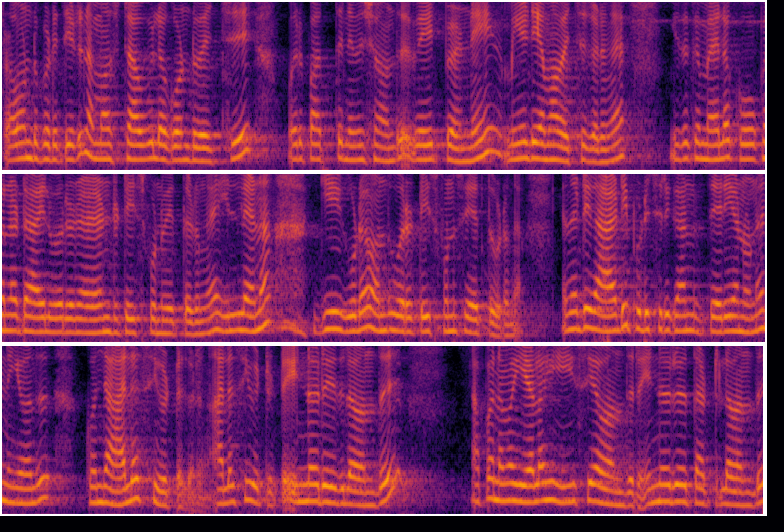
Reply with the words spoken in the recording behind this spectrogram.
ரவுண்டு படுத்திட்டு நம்ம ஸ்டவ்வில் கொண்டு வச்சு ஒரு பத்து நிமிஷம் வந்து வெயிட் பண்ணி மீடியமாக வச்சுக்கிடுங்க இதுக்கு மேலே கோகோனட் ஆயில் ஒரு ரெண்டு டீஸ்பூன் வைத்துடுங்க இல்லைன்னா கீ கூட வந்து ஒரு டீஸ்பூன் சேர்த்து விடுங்க എന്നിട്ട് இது அடி பிடிச்சிருக்கான்னு தெரியணுன்னா நீங்கள் வந்து கொஞ்சம் அலசி விட்டுக்கிடுங்க அலசி விட்டுட்டு இன்னொரு இதில் வந்து அப்போ நம்ம இலகு ஈஸியாக வந்துடும் இன்னொரு தட்டில் வந்து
